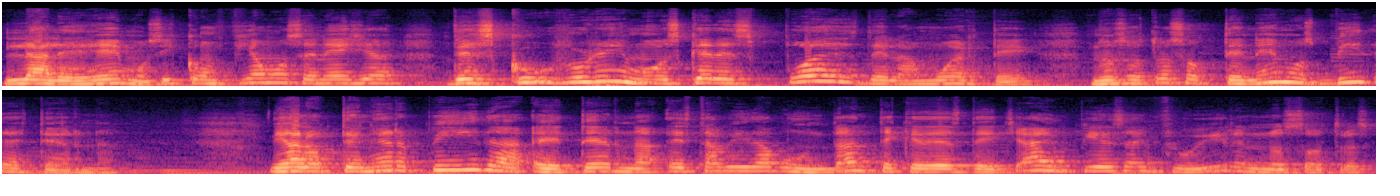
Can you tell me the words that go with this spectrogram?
la leemos y confiamos en ella, descubrimos que después de la muerte nosotros obtenemos vida eterna. Y al obtener vida eterna, esta vida abundante que desde ya empieza a influir en nosotros,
